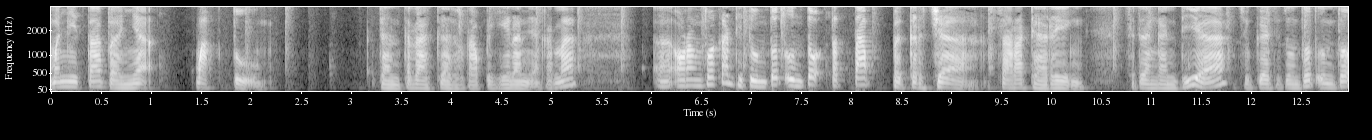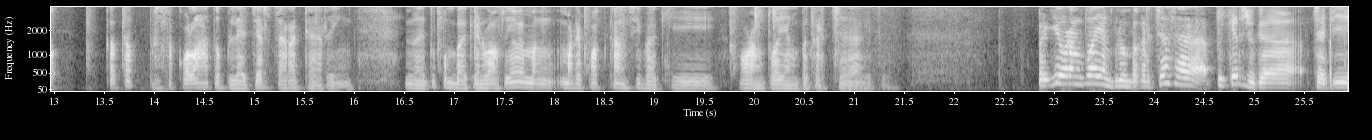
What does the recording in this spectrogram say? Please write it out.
menyita banyak waktu dan tenaga serta pikirannya karena eh, orang tua kan dituntut untuk tetap bekerja secara daring sedangkan dia juga dituntut untuk tetap bersekolah atau belajar secara daring. Nah, itu pembagian waktunya memang merepotkan sih bagi orang tua yang bekerja gitu. Bagi orang tua yang belum bekerja saya pikir juga jadi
